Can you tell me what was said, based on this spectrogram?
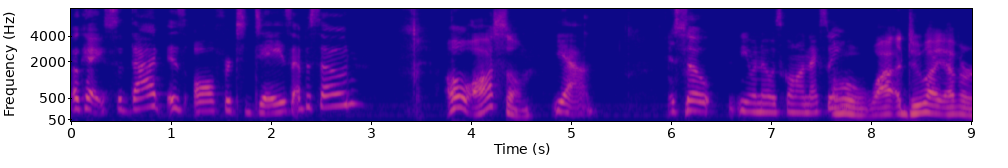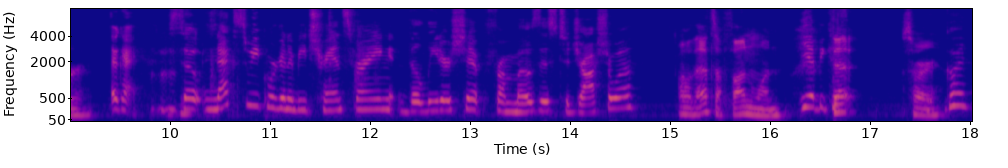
Okay, so that is all for today's episode. Oh, awesome! Yeah. So you want to know what's going on next week? Oh, why do I ever? Okay. So next week we're going to be transferring the leadership from Moses to Joshua. Oh, that's a fun one. Yeah, because That sorry, go ahead.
